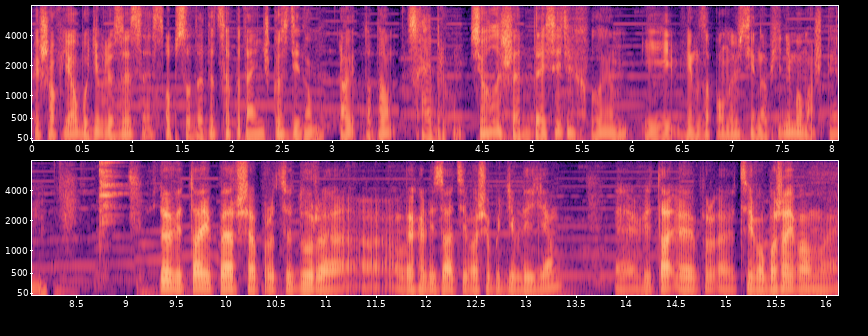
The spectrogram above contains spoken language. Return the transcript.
пішов я у будівлю ЗСС обсудити це питаннячко з дідом. Ой, тобто з Хайбриком. Всього лише 10 хвилин, і він заповнив всі необхідні бумажки. Все, вітаю. Перша процедура е, легалізації вашої будівлі є. Е, Вітаю, про- е, бажаю вам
